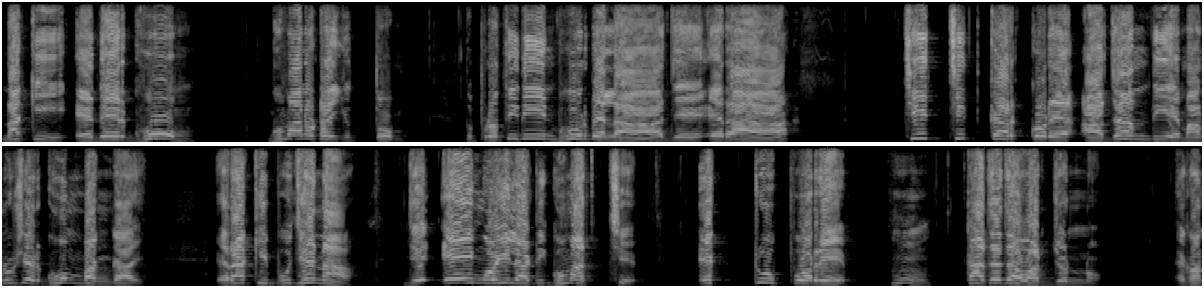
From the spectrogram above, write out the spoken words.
নাকি এদের ঘুম, ঘুমানোটাই উত্তম? তো প্রতিদিন ভোরবেলা যে এরা চিৎ চিৎকার করে আজান দিয়ে মানুষের ঘুম ভাঙ্গায়, এরা কি বুঝে না যে এই মহিলাটি ঘুমাচ্ছে? একটু পরে, হুম, কাজে যাওয়ার জন্য। এখন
